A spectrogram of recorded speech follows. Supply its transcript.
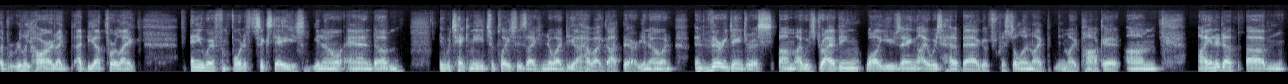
uh, really hard. I'd, I'd be up for like anywhere from four to six days, you know, and um, it would take me to places I had no idea how I got there, you know, and and very dangerous. Um, I was driving while using. I always had a bag of crystal in my in my pocket. Um, I ended up, um,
